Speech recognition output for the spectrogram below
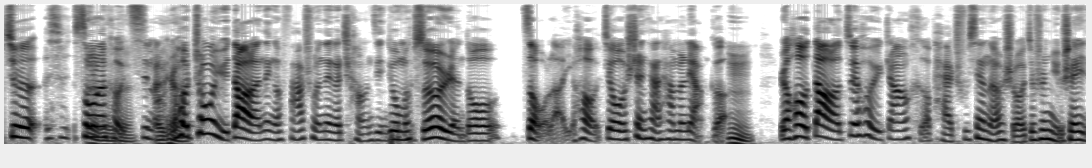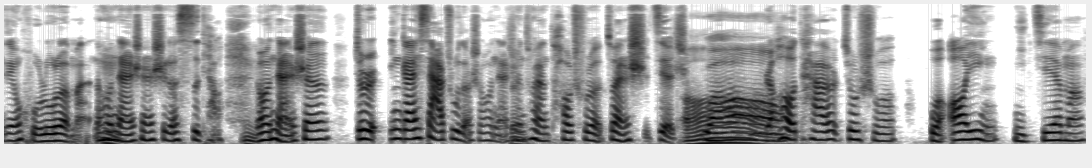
就松了口气嘛。对对对然后终于到了那个发出的那个场景，就我们所有人都走了以后，就剩下他们两个。嗯，然后到了最后一张合牌出现的时候，就是女生已经葫芦了嘛，然后嗯。男生是个四条，嗯。然后男生就是应该下注的时候，男生突然掏出了钻石戒指，哦，哇哦然后他就说：“我 all in，你接吗？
